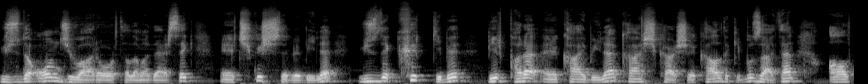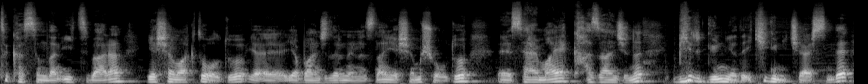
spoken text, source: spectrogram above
%10 civarı ortalama dersek e, çıkış sebebiyle %40 gibi bir para e, kaybıyla karşı karşıya kaldı ki bu zaten 6 Kasım'dan itibaren yaşamakta olduğu e, yabancıların en azından yaşamış olduğu e, sermaye kazancını bir gün ya da iki gün içerisinde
